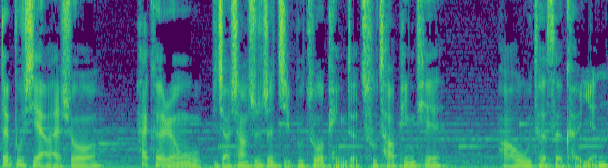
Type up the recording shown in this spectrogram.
对布西亚来说，骇客任务比较像是这几部作品的粗糙拼贴，毫无特色可言。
